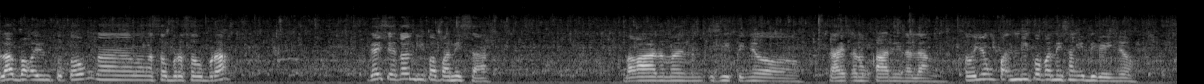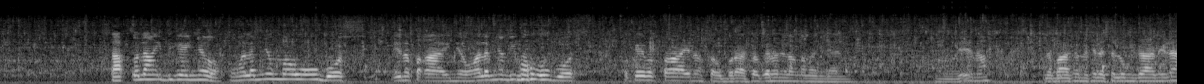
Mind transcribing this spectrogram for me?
Wala ba kayong tutong na mga sobra-sobra? Guys, ito hindi pa panis ha baka naman isipin nyo kahit anong kanin na lang. So yung hindi pa panis ang ibigay nyo. Sakto lang ibigay nyo. Kung alam nyo mauubos, yun ang pakain nyo. Kung alam nyo hindi mauubos, huwag kayo magpakain ng sobra. So ganun lang naman yan. Oh, yan no. Labasan na sila sa lungga nila.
